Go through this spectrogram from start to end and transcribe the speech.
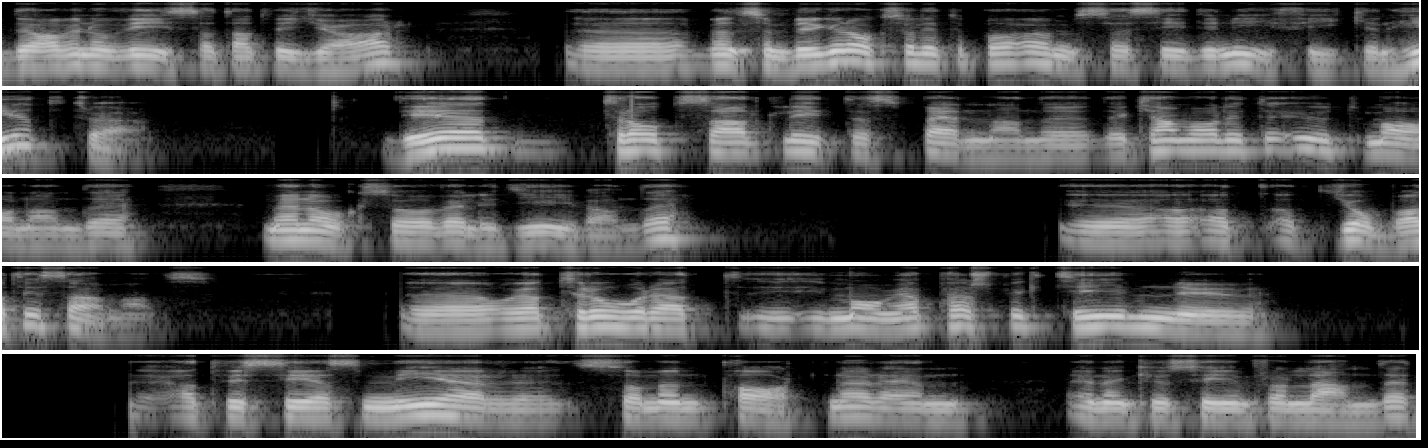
Det har vi nog visat att vi gör. Eh, men sen bygger det också lite på ömsesidig nyfikenhet tror jag. Det är trots allt lite spännande. Det kan vara lite utmanande men också väldigt givande. Eh, att, att jobba tillsammans. Eh, och jag tror att i många perspektiv nu eh, att vi ses mer som en partner än, än en kusin från landet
